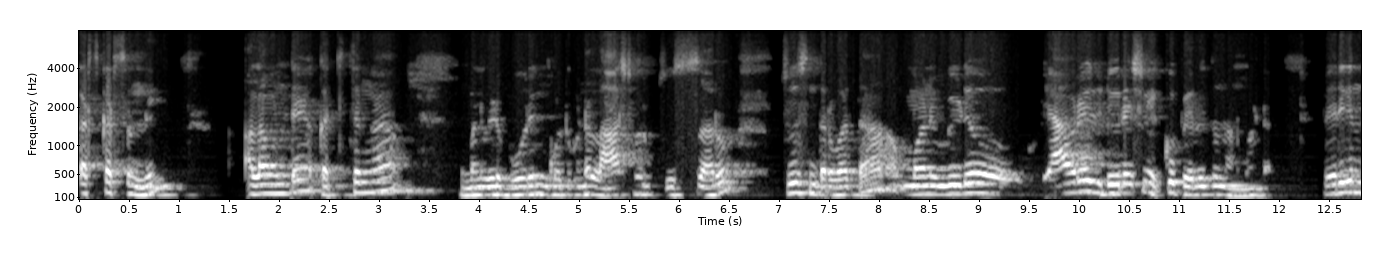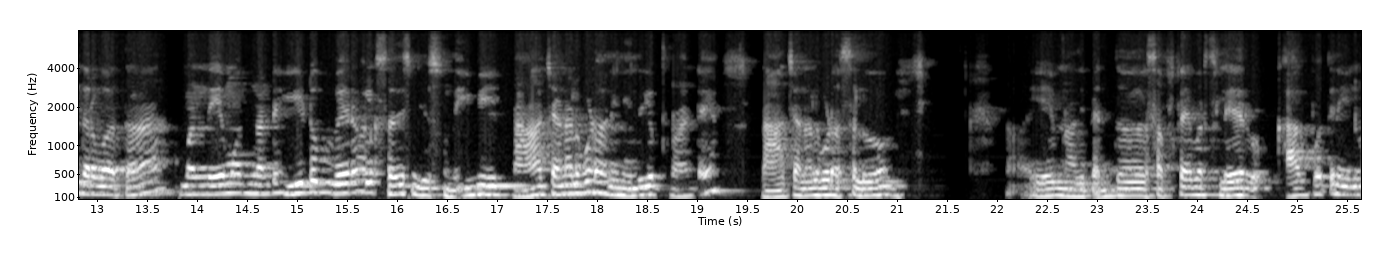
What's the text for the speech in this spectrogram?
కట్స్ కట్స్ ఉంది. అలా ఉంటే ఖచ్చితంగా మన వీడియో బోరింగ్ కొట్టకుండా లాస్ట్ వరకు చూస్తారు. చూసిన తర్వాత మన వీడియో యావరేజ్ డ్యూరేషన్ ఎక్కువ పెరుగుతుంది అనమాట పెరిగిన తర్వాత మనది ఏమవుతుందంటే యూట్యూబ్ వేరే వాళ్ళకి సజెషన్ చేస్తుంది. ఇవి నా ఛానల్ కూడా నేను ఎందుకు చెప్తున్నాను అంటే నా ఛానల్ కూడా అసలు ఏం నాది పెద్ద సబ్స్క్రైబర్స్ లేరు. కాకపోతే నేను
